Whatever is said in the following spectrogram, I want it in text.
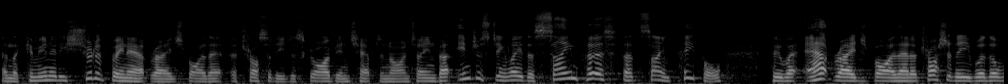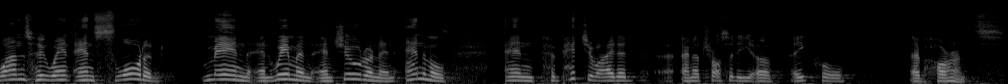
And the community should have been outraged by that atrocity described in chapter 19. But interestingly, the same, pers- uh, the same people who were outraged by that atrocity were the ones who went and slaughtered men and women and children and animals and perpetuated uh, an atrocity of equal abhorrence.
